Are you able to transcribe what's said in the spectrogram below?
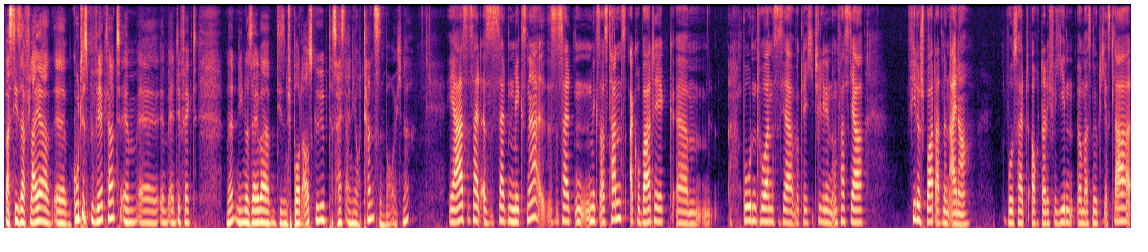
was dieser Flyer äh, Gutes bewirkt hat, im, äh, im Endeffekt, ne, nicht nur selber diesen Sport ausgeübt, das heißt eigentlich auch Tanzen bei euch, ne? Ja, es ist halt, es ist halt ein Mix, ne? Es ist halt ein Mix aus Tanz, Akrobatik, ähm, Bodentouren. Es ist ja wirklich, Cheerleading umfasst ja viele Sportarten in einer, wo es halt auch dadurch für jeden irgendwas möglich ist. Klar,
